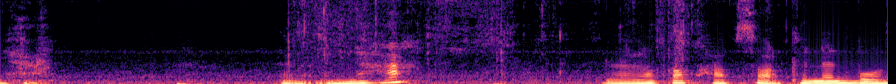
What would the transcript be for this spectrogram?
นี่ค่ะแบบนี้นะคะ แล้วเราก็พับสอดขึ้นด้านบน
